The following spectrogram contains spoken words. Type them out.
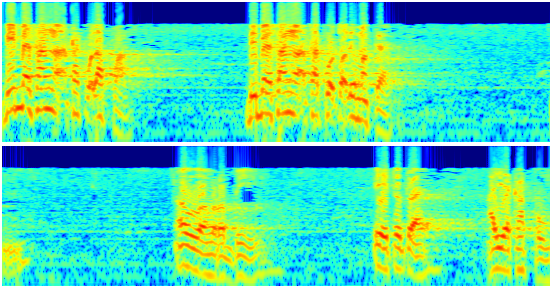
Bimbang sangat takut lapar. Bimbang sangat takut tak boleh makan. Hmm. Allah Rabbi eh tuan ayah kapung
